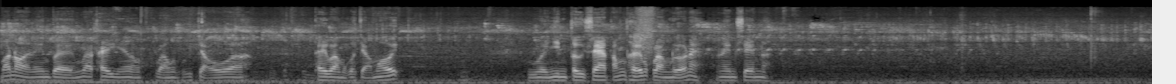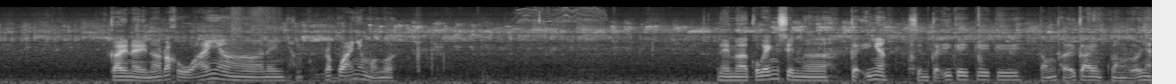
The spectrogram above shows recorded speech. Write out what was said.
Bán nồi em về chúng ta thay à, vào một cái chậu à, thay vào một cái chậu mới. Rồi nhìn từ xa tổng thể một lần nữa nè anh em xem nè. Cây này nó rất là quái nha anh em rất quái nha mọi người. Anh em à, cố gắng xem kỹ nha xem kỹ cái cái cái tổng thể cây một lần nữa nha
